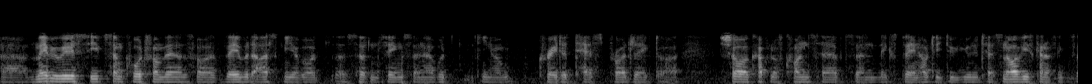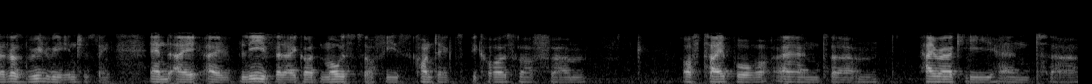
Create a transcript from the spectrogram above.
uh, maybe we received some code from there, so they would ask me about uh, certain things, and I would, you know, create a test project or show a couple of concepts and explain how to do unit tests and all these kind of things. So That was really, really interesting. And I, I believe that I got most of these contacts because of um, of typo and um, Hieraki and uh,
